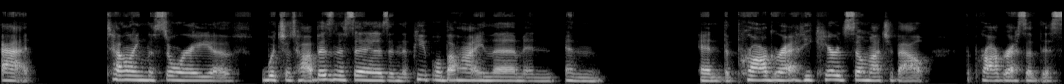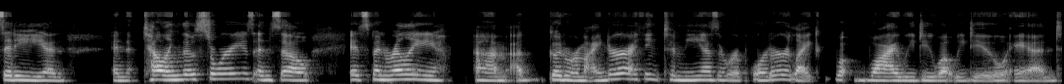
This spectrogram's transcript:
at telling the story of Wichita businesses and the people behind them and and and the progress. He cared so much about the progress of the city and and telling those stories. And so it's been really um, a good reminder, I think, to me as a reporter, like wh- why we do what we do and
